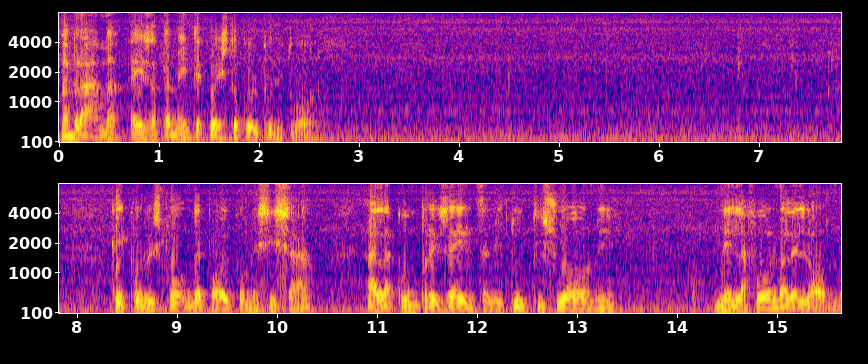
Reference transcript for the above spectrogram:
Ma Brahma è esattamente questo colpo di tuono. che corrisponde poi, come si sa, alla compresenza di tutti i suoni nella forma dell'Om.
